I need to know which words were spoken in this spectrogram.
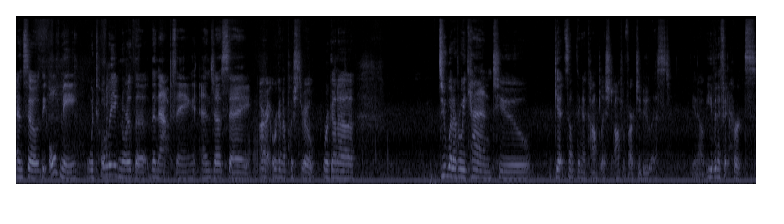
And so the old me would totally ignore the the nap thing and just say, "All right, we're to push through. We're to do whatever we can to get something accomplished off of our to-do list you know even if it hurts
